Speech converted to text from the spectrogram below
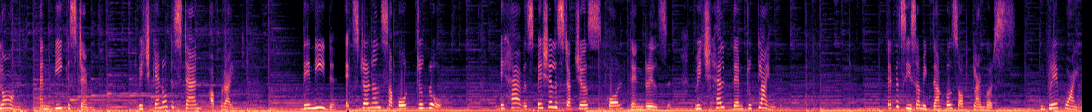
long and weak stem which cannot stand upright. They need external support to grow. They have special structures called tendrils which help them to climb. Let us see some examples of climbers. Grapevine,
